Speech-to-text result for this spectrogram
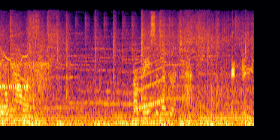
Low power. Our base is under attack. Indeed.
